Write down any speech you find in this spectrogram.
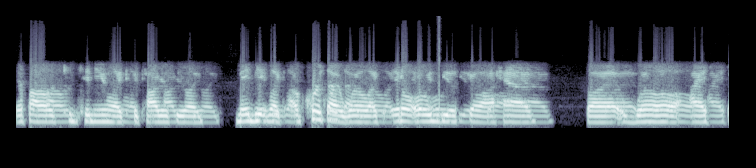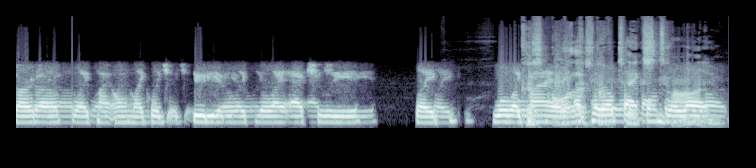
if i'll continue like photography like maybe like of course i will like it'll always be a skill i have but will i start up like my own like legit studio like will i actually like, will like my apparel platform blow up?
